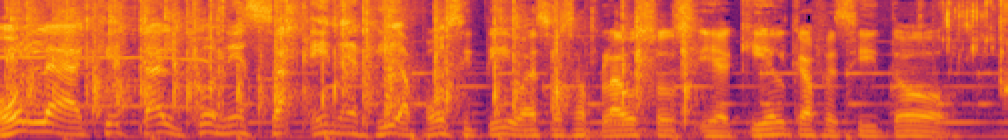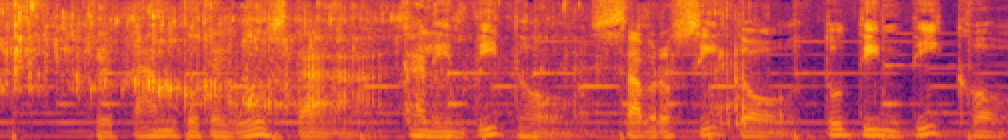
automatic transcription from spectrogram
Hola, ¿qué tal con esa energía positiva, esos aplausos y aquí el cafecito que tanto te gusta, calientito, sabrosito, tu tintico?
